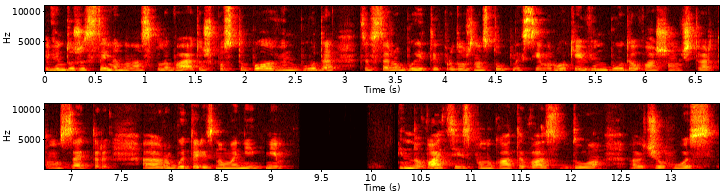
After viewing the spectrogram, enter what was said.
Він дуже сильно на нас впливає, тож поступово він буде це все робити впродовж наступних 7 років. Він буде у вашому четвертому секторі е, робити різноманітні інновації, спонукати вас до е, чогось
